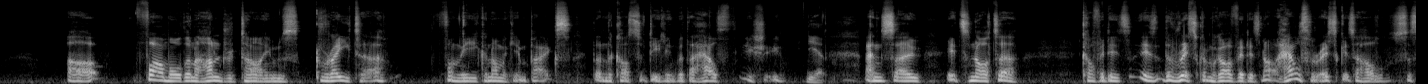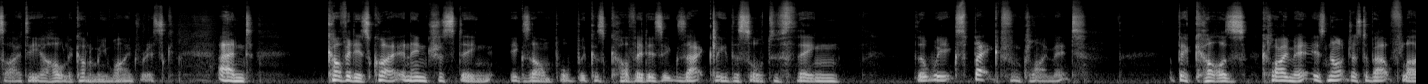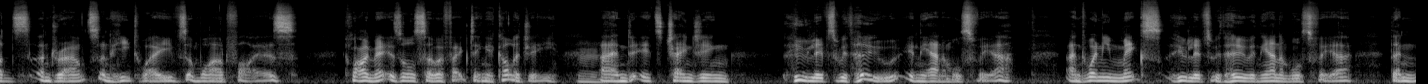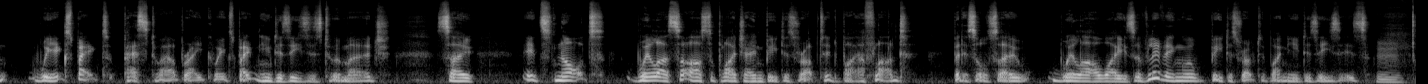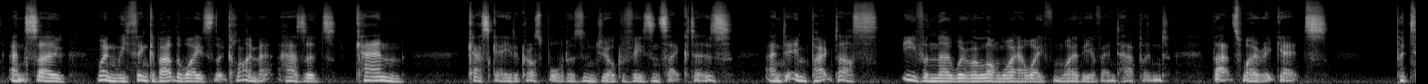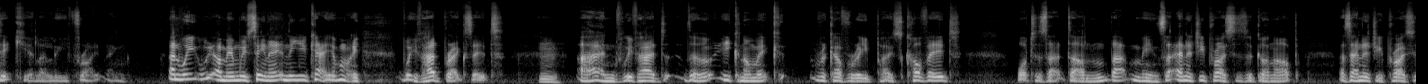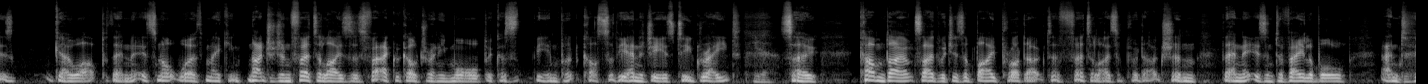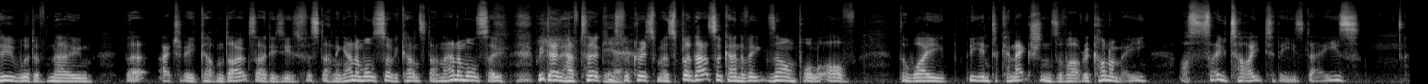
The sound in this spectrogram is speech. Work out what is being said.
are far more than 100 times greater from the economic impacts than the costs of dealing with the health issue. Yeah. And so it's not a COVID is, is the risk from COVID is not a health risk, it's a whole society, a whole economy wide risk. And COVID is quite an interesting example because COVID is exactly the sort of thing that we expect from climate. Because climate is not just about floods and droughts and heat waves and wildfires. Climate is also affecting ecology hmm. and it's changing who lives with who in the animal sphere. And when you mix who lives with who in the animal sphere, then we expect pests to outbreak, we expect new diseases to emerge. So it's not will our, our supply chain be disrupted by a flood, but it's also will our ways of living will be disrupted by new diseases. Hmm. And so when we think about the ways that climate hazards can cascade across borders and geographies and sectors and impact us, even though we're a long way away from where the event happened, that's where it gets particularly frightening. And we, we, I mean, we've seen it in the UK, haven't we? We've had Brexit, hmm. and we've had the economic recovery post COVID. What has that done? That means that energy prices have gone up. As energy prices go up, then it's not worth making nitrogen fertilizers for agriculture anymore because the input cost of the energy is too great. Yeah. So carbon dioxide, which is a byproduct of fertilizer production, then it isn't available. And who would have known that actually carbon dioxide is used for stunning animals, so we can't stun animals, so we don't have turkeys Yeah. for Christmas. But that's a kind of example of the way the interconnections of our economy are so tight these days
